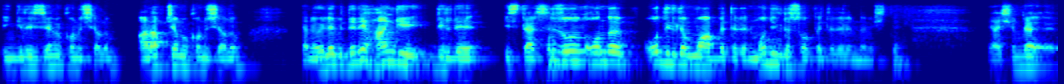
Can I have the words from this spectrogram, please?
İngilizce mi konuşalım? Arapça mı konuşalım? Yani öyle bir dedi hangi dilde isterseniz onun onda o dilde muhabbet edelim, o dilde sohbet edelim demişti. Ya şimdi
